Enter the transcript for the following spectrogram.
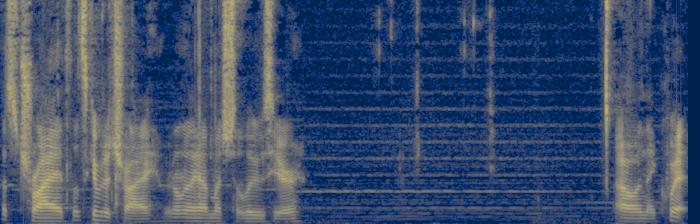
Let's try it. Let's give it a try. We don't really have much to lose here. Oh, and they quit.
